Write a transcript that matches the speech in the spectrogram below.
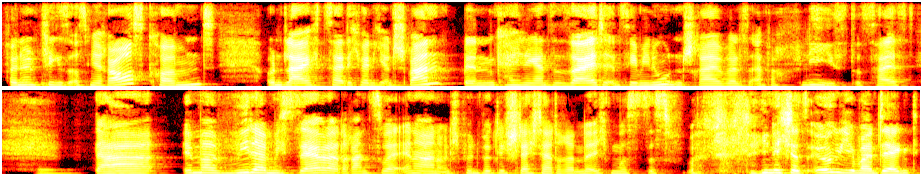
Vernünftiges aus mir rauskommt. Und gleichzeitig, wenn ich entspannt bin, kann ich eine ganze Seite in zehn Minuten schreiben, weil es einfach fließt. Das heißt, mhm. da immer wieder mich selber daran zu erinnern, und ich bin wirklich schlecht da drin. Ne? Ich muss das nicht, dass irgendjemand denkt,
